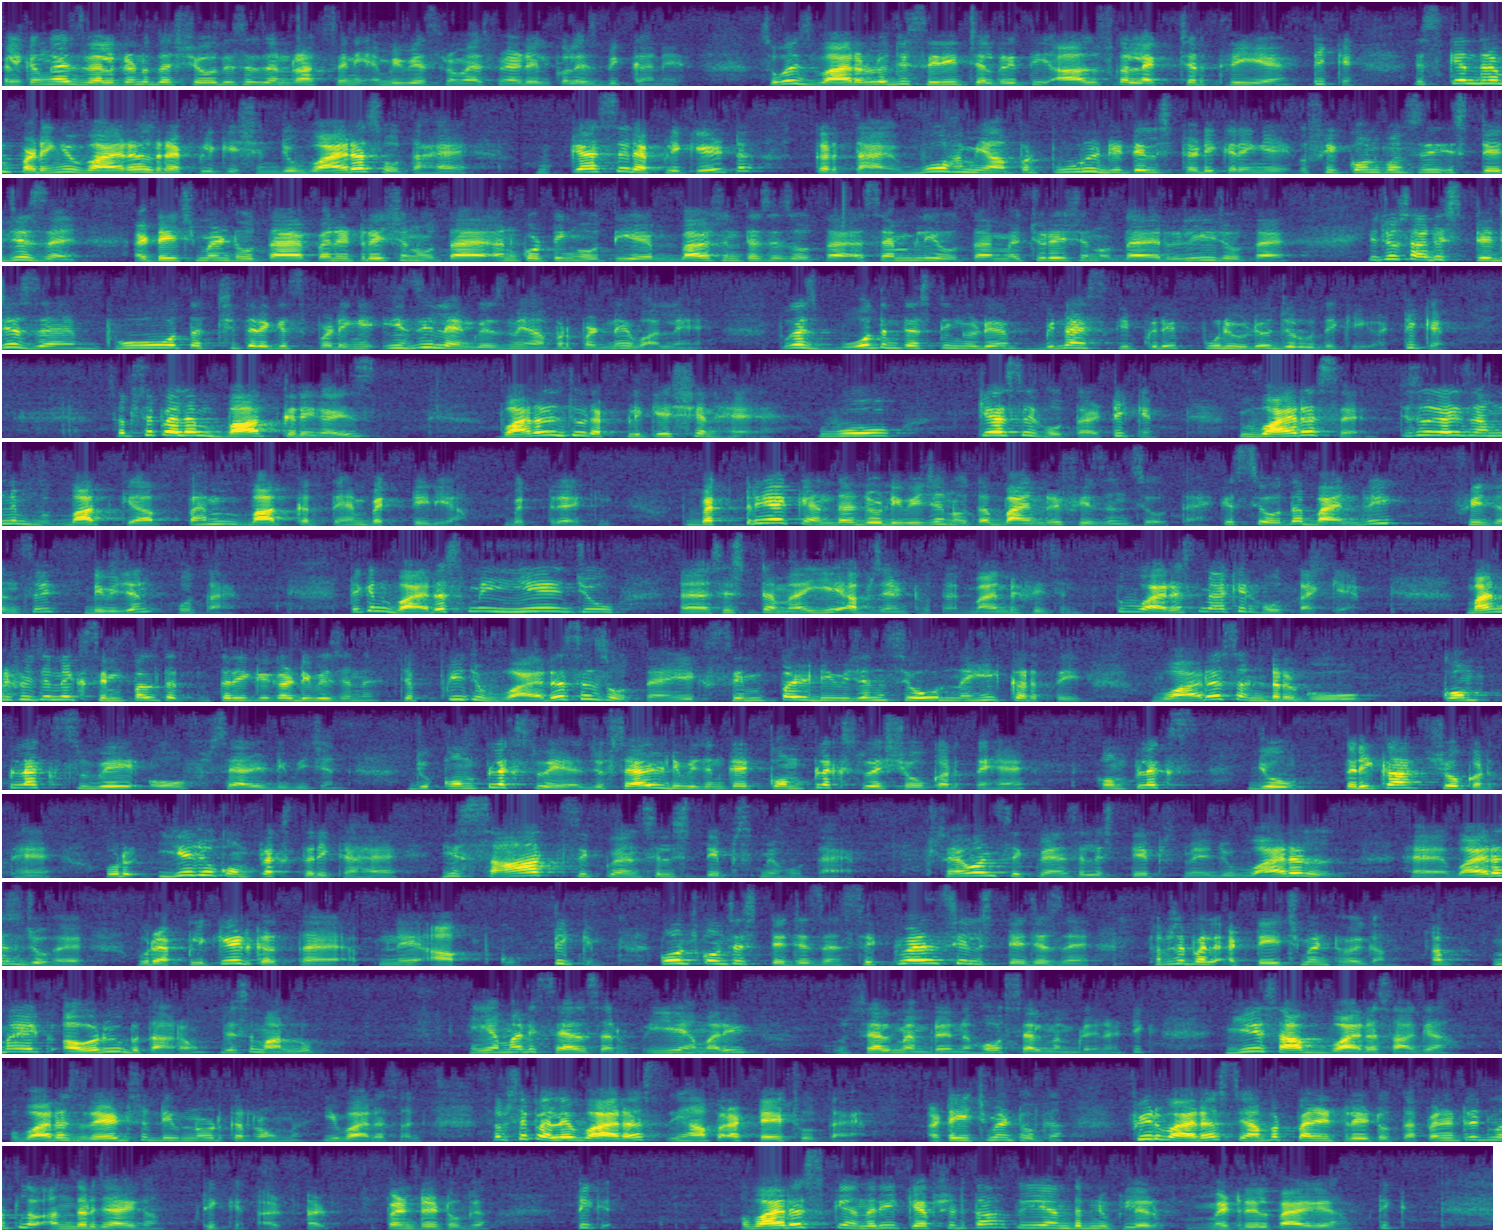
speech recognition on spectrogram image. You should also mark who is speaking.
Speaker 1: Welcome guys welcome to the show this is Anurag Saini MBBS from S medical college Bikaner so guys virology series चल रही थी. आज उसका lecture three है, ठीक है? इसके अंदर हम पढ़ेंगे वायरल रेप्लीकेशन जो वायरस होता है, वो कैसे रेप्लीकेट करता है? वो हम यहाँ पर पूरी डिटेल स्टडी करेंगे. उसकी कौन कौन सी स्टेजेस हैं? अटैचमेंट होता है पेनिट्रेशन होता है अनकोटिंग होती है बायोसिंथेसिस होता है असेंबली होता है मैचुरेशन होता है रिलीज़ होता है. ये जो सारे स्टेजेस हैं, बहुत अच्छी तरीके से पढ़ेंगे. ईजी लैंग्वेज में यहाँ पर पढ़ने वाले हैं. तो गैस बहुत इंटरेस्टिंग वीडियो है. बिना स्किप करे पूरी वीडियो ज़रूर देखिएगा, ठीक है? सबसे पहले हम बात करें गाइज़ वायरल जो रेप्लीकेशन है, वो कैसे होता है, ठीक है? वायरस है, जैसे गाइज़ हमने बात किया, हम बात करते हैं बैक्टीरिया बैक्टीरिया की। तो बैक्टीरिया के अंदर जो डिवीज़न होता है बाइनरी फ्यूजन से होता है। किससे होता है? बाइनरी फ्यूजन से डिवीज़न होता है। लेकिन वायरस में ये जो सिस्टम है, ये एबजेंट होता है बाइनरी फ्यूजन तो वायरस में आखिर होता क्या है? बाइनरी फ्यूजन एक सिंपल तरीके का डिवीज़न है, जबकि जो वायरसेस होते हैं, एक सिंपल डिवीज़न से और नहीं करते। Virus undergo complex way of cell division जो कॉम्प्लेक्स वे है, जो सेल डिवीज़न का एक कॉम्प्लेक्स वे शो करते हैं कॉम्प्लेक्स जो तरीका शो करते हैं, और ये जो कॉम्प्लेक्स तरीका है, ये सात सिक्वेंशियल स्टेप्स में होता है। सेवन सिक्वेंशियल स्टेप्स में जो वायरल है वायरस जो है, वो रेप्लीकेट करता है अपने आप को। ठीक है? कौन कौन से स्टेजेस हैं? सिक्वेंशियल स्टेजेस हैं। सबसे पहले अटैचमेंट होएगा। अब मैं एक ओवरव्यू बता रहा हूँ। जैसे मान लो, ये हमारी सेल सर ये हमारी सेल मेम्ब्रेन है हो सेल मेम्ब्रेन है, ठीक? ये साहब वायरस आ गया। वायरस रेड से डिनोट कर रहा हूँ मैं, ये वायरस आ गया। सबसे पहले वायरस यहाँ पर अटैच होता है। अटैचमेंट हो गया। फिर वायरस यहाँ पर पेनिट्रेट होता है। पेनिट्रेट मतलब अंदर जाएगा। ठीक है पेनिट्रेट हो गया। ठीक है वायरस के अंदर ये कैप्सिड था तो ये अंदर न्यूक्लियर मटेरियल पाया गया। ठीक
